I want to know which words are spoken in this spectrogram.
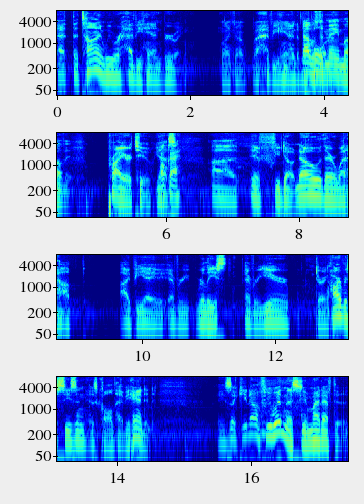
at the time we were Heavy Hand Brewing, like a, a heavy hand of a That was the pour name of it. prior to. Yes. Okay. Uh, if you don't know, their wet hop IPA every released every year during harvest season is called Heavy Handed. He's like, you know, if you win this, you might have to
